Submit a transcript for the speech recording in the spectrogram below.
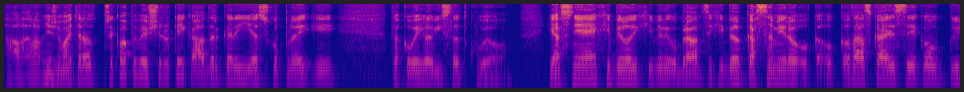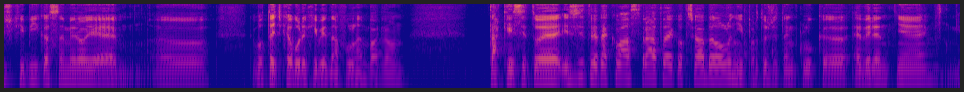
Ale hlavně, že mají teda překvapivě široký kádr, který je schopný i takovýchhle výsledků, jo. Jasně, chybělo, chyběli obránci, chyběl Casemiro, otázka je, jestli jako, když chybí Casemiro je, uh, nebo teďka bude chybět na Fulham, pardon, tak jestli to je, jestli to je taková ztráta, jako třeba bylo loni, protože ten kluk uh, evidentně uh,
